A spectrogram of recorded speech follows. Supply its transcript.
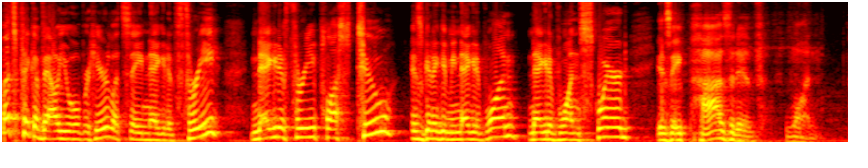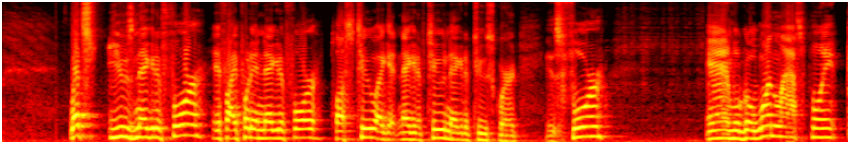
Let's pick a value over here. Let's say negative 3. Negative 3 plus 2 is going to give me negative 1. Negative 1 squared is a positive 1. Let's use negative 4. If I put in negative 4 plus 2, I get negative 2. Negative 2 squared is 4. And we'll go one last point.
